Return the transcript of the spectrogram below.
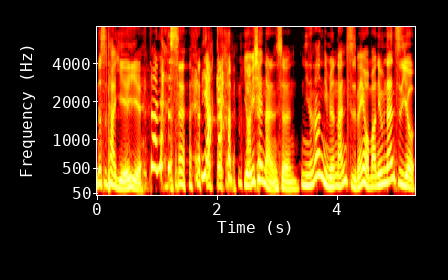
那是他爷爷。对，那是你要干嘛？有一些男生，你难道你们男子没有吗？你们男子有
